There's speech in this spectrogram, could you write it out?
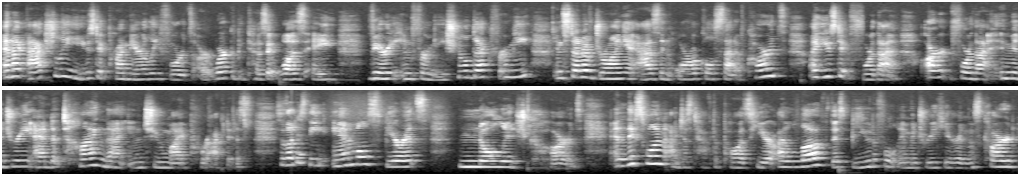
and I actually used it primarily for its artwork because it was a very informational deck for me. Instead of drawing it as an oracle set of cards, I used it for that art, for that imagery, and tying that into my practice. So that is the Animal Spirits knowledge cards. And this one, I just have to pause here. I love this beautiful imagery here in this card.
